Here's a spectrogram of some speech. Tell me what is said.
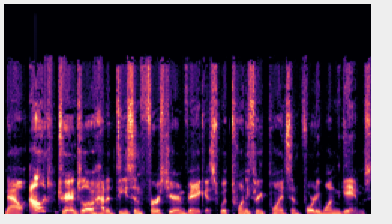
Now, Alex Pietrangelo had a decent first year in Vegas with 23 points in 41 games,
